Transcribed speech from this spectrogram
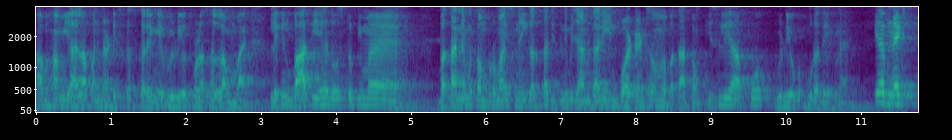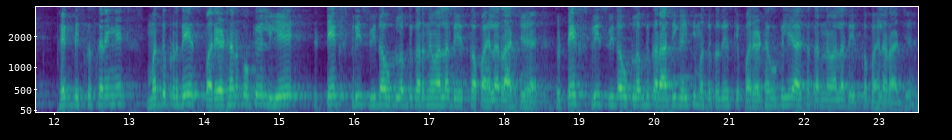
अब हम याला पन्ना डिस्कस करेंगे वीडियो थोड़ा सा लंबा है। लेकिन बात यह है दोस्तों कि मैं बताने में कॉम्प्रोमाइज़ नहीं करता, जितनी भी जानकारी इंपॉर्टेंट है वो मैं बताता हूँ। इसलिए आपको वीडियो को पूरा देखना है। ये अब नेक्स्ट फैक्ट डिस्कस करेंगे। मध्य प्रदेश पर्यटकों के लिए टैक्स फ्री सुविधा उपलब्ध करने वाला देश का पहला राज्य है। तो टैक्स फ्री सुविधा उपलब्ध करा दी गई थी मध्य प्रदेश के पर्यटकों के लिए, ऐसा करने वाला देश का पहला राज्य है।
